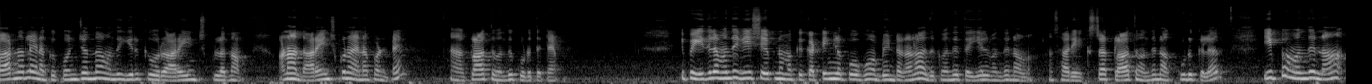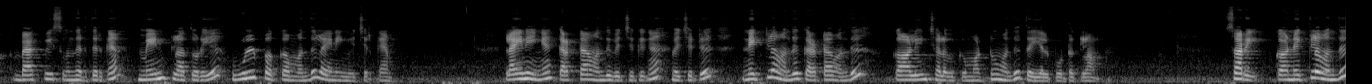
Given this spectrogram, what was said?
கார்னரில் எனக்கு கொஞ்சம் தான் வந்து இருக்குது ஒரு அரை இன்ச்சுக்குள்ளே தான் ஆனால் அந்த அரை இன்ச்சுக்கும் நான் என்ன பண்ணிட்டேன்? கிளாத்து வந்து கொடுத்துட்டேன். இப்போ இதில் வந்து வி ஷேப் நமக்கு கட்டிங்கில் போகும் அப்படின்றனால அதுக்கு வந்து தையல் வந்து நான் சாரி எக்ஸ்ட்ரா கிளாத் வந்து நான் கொடுக்கல. இப்போ வந்து நான் பேக் பீஸ் வந்து எடுத்திருக்கேன். மெயின் கிளாத்துடைய உள் பக்கம் வந்து லைனிங் வச்சுருக்கேன். லைனிங்கை கரெக்டாக வந்து வச்சுக்கோங்க. வச்சுட்டு நெக்கில் வந்து கரெக்டாக வந்து கால் இன்ச் அளவுக்கு மட்டும் வந்து தையல் போட்டுக்கலாம். சாரி க நெக்கில் வந்து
